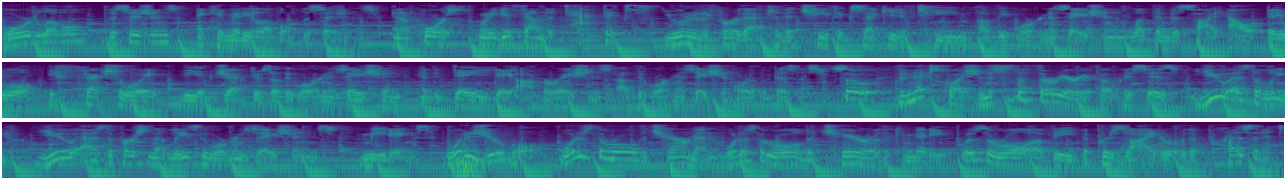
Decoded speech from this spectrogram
board level decisions and committee level decisions. And of course, when it gets down to tactics, you want to defer that to the chief executive team of the organization and let them decide how they will effectuate the objectives of the organization and the day-to-day operations of the organization or the business. So the next question, this is the third area of focus, is you as the leader, you as the person that leads the organization's meetings, what is your role? What is the role of the chairman? What is the role of the chair of the committee? What is the role of the, the presider or the president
